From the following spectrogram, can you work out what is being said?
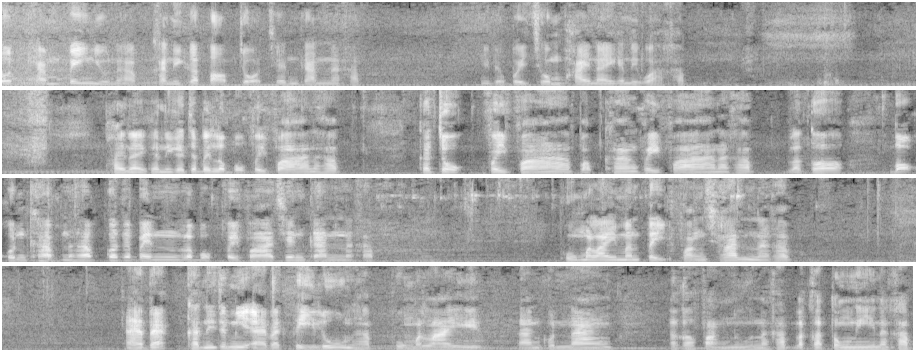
รถแคมปิ้งอยู่นะครับ คันนี้ก็ตอบโจทย์เช่นกันนะครับ นี่เดี๋ยวไปชมภายในกันดีกว่าครับ ภายในคันนี้ก็จะเป็นระบบไฟฟ้านะครับ กระจกไฟฟ้าปรับข้างไฟฟ้านะครับ แล้วก็เบาะคนขับนะครับ ก็จะเป็นระบบไฟฟ้าเช่นกันนะครับพวงมาลัยมันติฟังก์ชันนะครับ แอร์แบ็กคันนี้จะมีแอร์แบ็กสี่ลูกนะครับพวงมาลัยด้านคนนั่ง แล้วก็ฝั่งนู้นนะครับ แล้วก็ตรงนี้นะครับ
